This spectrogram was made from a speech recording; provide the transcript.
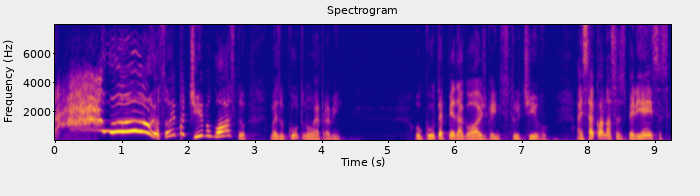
Ah, uh, eu sou emotivo, eu gosto. Mas o culto não é para mim. O culto é pedagógico, é instrutivo. Aí sabe qual é as nossas experiências?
